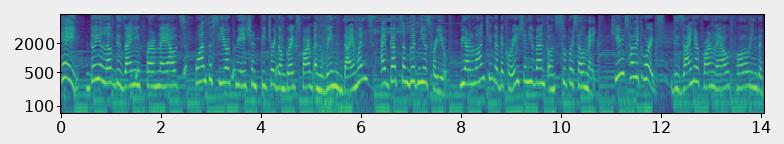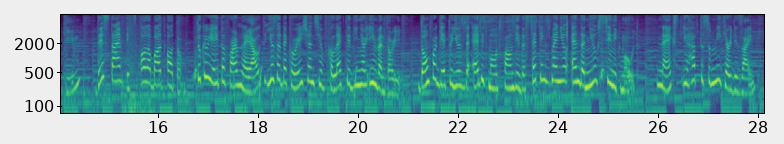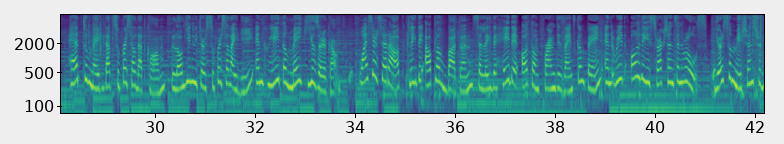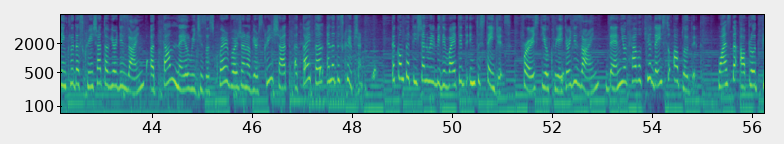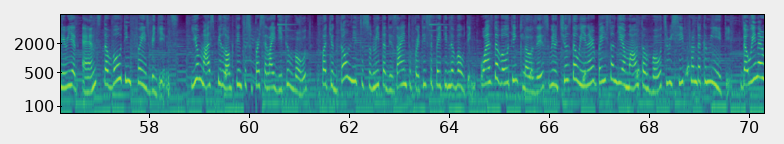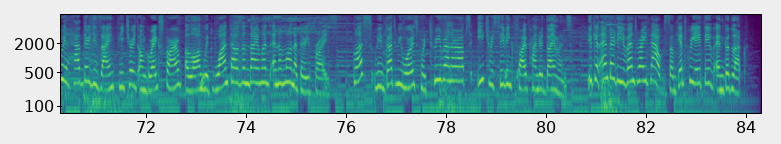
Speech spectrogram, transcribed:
Hey, do you love designing farm layouts? Want to see your creation featured on Greg's farm and win diamonds? I've got some good news for you. We are launching a decoration event on Supercell Make. Here's how it works. Design your farm layout following the theme. This time, it's all about autumn. To create a farm layout, use the decorations you've collected in your inventory. Don't forget to use the edit mode found in the settings menu and the new scenic mode. Next, you have to submit your design. Head to make.supercell.com, log in with your Supercell ID, and create a Make user account. Once you're set up, click the Upload button, select the Hay Day Autumn Farm Designs campaign, and read all the instructions and rules. Your submission should include a screenshot of your design, a thumbnail which is a square version of your screenshot, a title, and a description. The competition will be divided into stages. First, you'll create your design, then you'll have a few days to upload it. Once the upload period ends, the voting phase begins. You must be logged into Supercell ID to vote, but you don't need to submit a design to participate in the voting. Once the voting closes, we'll choose the winner based on the amount of votes received from the community. The winner will have their design featured on Greg's farm along with 1000 diamonds and a monetary prize. Plus, we've got rewards for 3 runner-ups, each receiving 500 diamonds. You can enter the event right now, so get creative and good luck!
